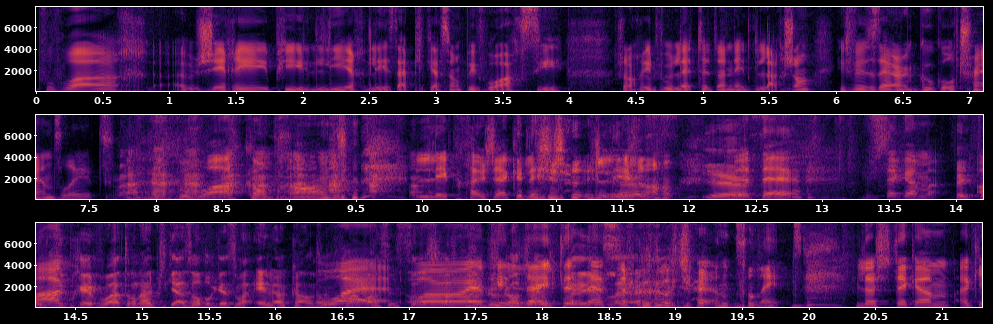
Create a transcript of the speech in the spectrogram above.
pouvoir euh, gérer puis lire les applications puis voir si genre ils voulaient te donner de l'argent ils faisaient un Google Translate pour pouvoir comprendre les projets que les, les Yes, gens yes. mettaient J'étais comme Fait qu'il faut ah, que tu prévois ton application pour qu'elle soit éloquente ou Ouais, passer sur ouais, genre ouais, puis Google là, Translate, sur là. Google Translate. puis là, j'étais comme, OK,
